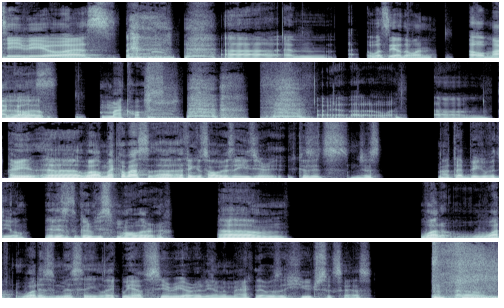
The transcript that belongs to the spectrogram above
TV OS, uh, and what's the other one? Oh, macOS. macOS? oh yeah, that other one. Um, I mean, uh, well, macOS. Uh, I think it's always easier because it's just not that big of a deal, and it's going to be smaller. Um, what what what is missing? Like, we have Siri already on the Mac. That was a huge success. Um,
